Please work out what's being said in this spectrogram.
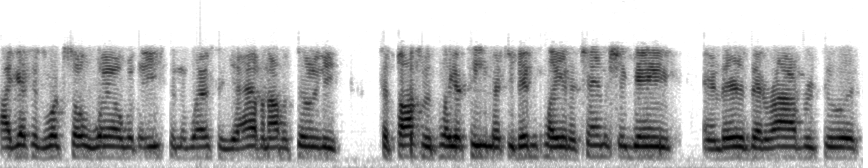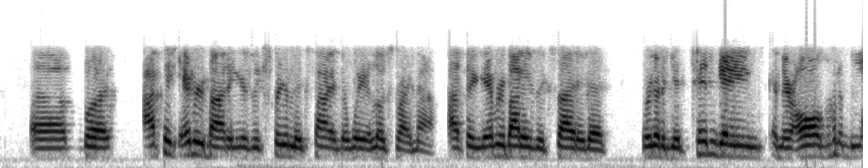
I guess it's worked so well with the East and the West, and you have an opportunity to possibly play a team that you didn't play in a championship game, and there's that rivalry to it. Uh, but I think everybody is extremely excited the way it looks right now. I think everybody is excited that we're going to get 10 games, and they're all going to be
